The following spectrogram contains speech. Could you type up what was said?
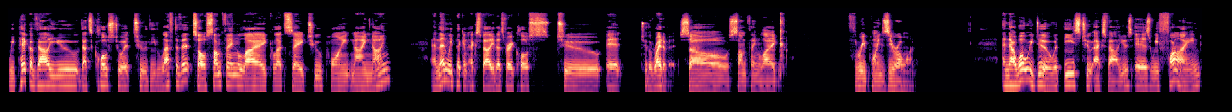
We pick a value that's close to it to the left of it. So something like, let's say 2.99. And then we pick an x value that's very close to it to the right of it. So something like 3.01. And now what we do with these two x values is we find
